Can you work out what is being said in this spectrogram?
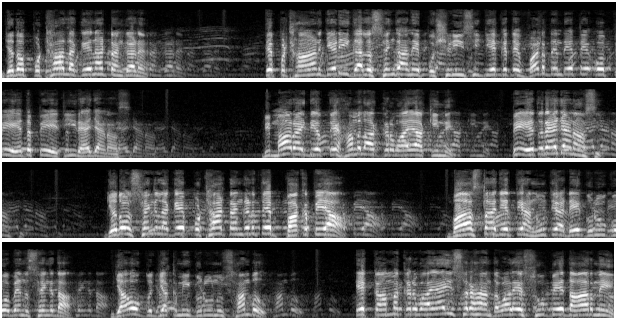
ਜਦੋਂ ਪੁੱਠਾ ਲੱਗੇ ਨਾ ਟੰਗਣ ਤੇ ਪਠਾਨ ਜਿਹੜੀ ਗੱਲ ਸਿੰਘਾਂ ਨੇ ਪੁੱਛਣੀ ਸੀ, ਜੇ ਕਿਤੇ ਵੜ ਦਿੰਦੇ ਤੇ ਉਹ ਭੇਤ ਭੇਤ ਹੀ ਰਹਿ ਜਾਣਾ ਸੀ। ਵੀ ਮਹਾਰਾਜ ਦੇ ਉੱਤੇ ਹਮਲਾ ਕਰਵਾਇਆ ਕਿਨੇ ਭੇਤ ਰਹਿ ਜਾਣਾ ਸੀ। ਜਦੋਂ ਸਿੰਘ ਲੱਗੇ, ਪੁੱਠਾ ਟੰਗਣ ਤੇ ਬਕ ਪਿਆ। ਵਾਸਤਾ ਜੇ ਤੁਹਾਨੂੰ ਤੁਹਾਡੇ ਗੁਰੂ ਗੋਬਿੰਦ ਸਿੰਘ ਦਾ ਜਾਓ ਜ਼ਖਮੀ ਗੁਰੂ ਨੂੰ ਸੰਭੋ। ਇਹ ਕੰਮ ਕਰਵਾਇਆ ਹੀ ਸਰਹੰਦ ਵਾਲੇ ਸੂਬੇਦਾਰ ਨੇ।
